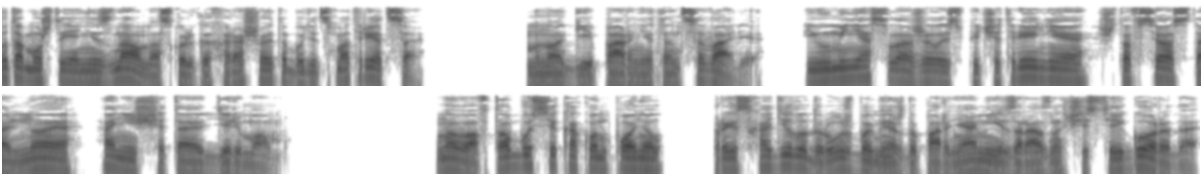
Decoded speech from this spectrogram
потому что я не знал, насколько хорошо это будет смотреться. Многие парни танцевали, и у меня сложилось впечатление, что все остальное они считают дерьмом. Но в автобусе, как он понял, происходила дружба между парнями из разных частей города,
